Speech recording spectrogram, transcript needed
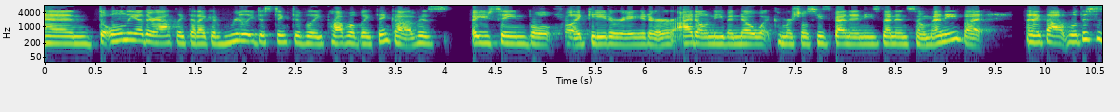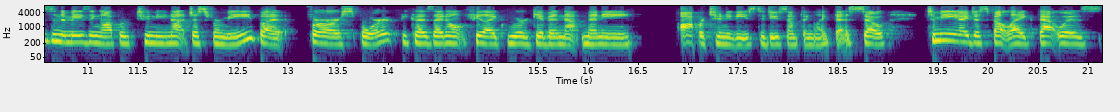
And the only other athlete that I could really distinctively probably think of is a Usain Bolt for like Gatorade, or I don't even know what commercials he's been in. He's been in so many, but and I thought, well, this is an amazing opportunity, not just for me, but for our sport, because I don't feel like we're given that many opportunities to do something like this. So to me, I just felt like that was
